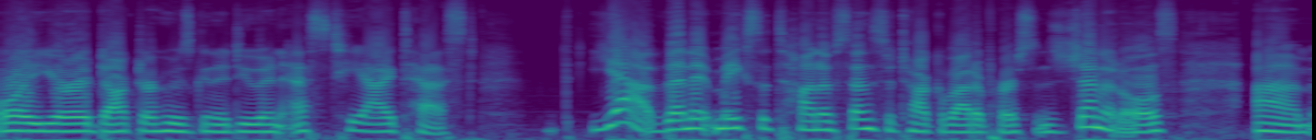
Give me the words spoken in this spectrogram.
or you're a doctor who's going to do an STI test, yeah, then it makes a ton of sense to talk about a person's genitals. Um,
